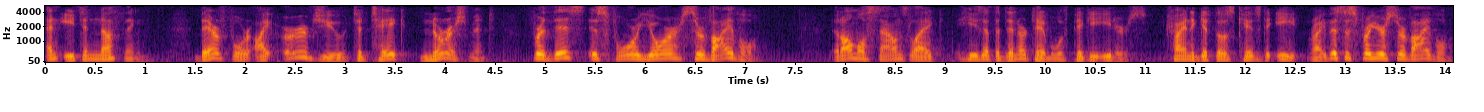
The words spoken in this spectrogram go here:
and eaten nothing. Therefore, I urge you to take nourishment, for this is for your survival. It almost sounds like he's at the dinner table with picky eaters, trying to get those kids to eat, right? This is for your survival.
